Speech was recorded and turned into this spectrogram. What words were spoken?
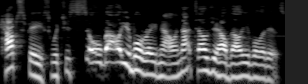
cap space, which is so valuable right now. And that tells you how valuable it is.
